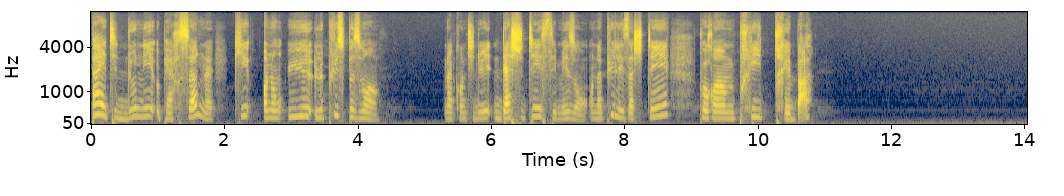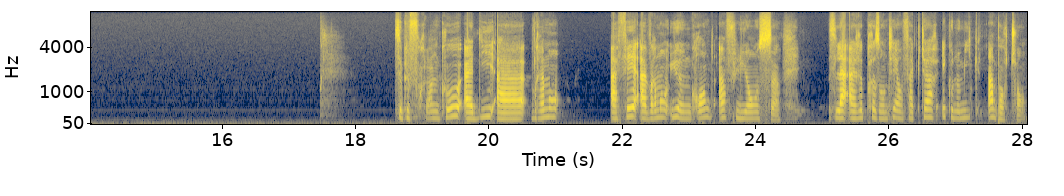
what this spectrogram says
pas été données aux personnes qui en ont eu le plus besoin. On a continué d'acheter ces maisons. On a pu les acheter pour un prix très bas. Ce que Franco a dit a vraiment a fait a vraiment eu une grande influence. Cela a représenté un facteur économique important.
